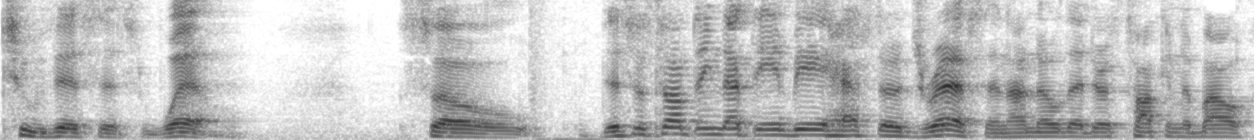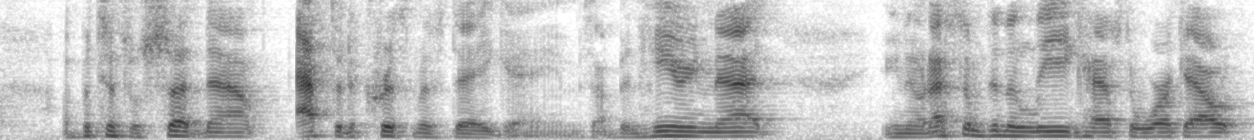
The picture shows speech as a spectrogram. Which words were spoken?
to this as well. So, this is something that the NBA has to address. And I know that there's talking about a potential shutdown after the Christmas Day games. I've been hearing that. You know, that's something the league has to work out.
